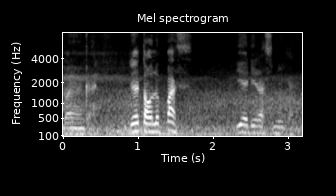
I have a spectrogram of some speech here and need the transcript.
Bayangkan. Dia tahun lepas Dia dirasmikan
